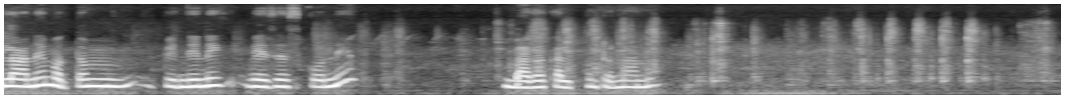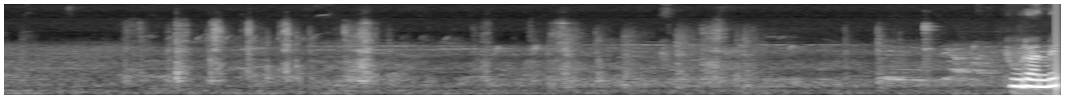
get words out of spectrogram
ఇలానే మొత్తం పిండిని వేసేసుకొని బాగా కలుపుకుంటున్నాను. చూడండి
